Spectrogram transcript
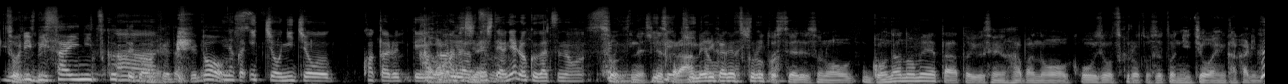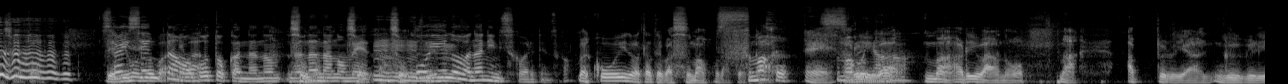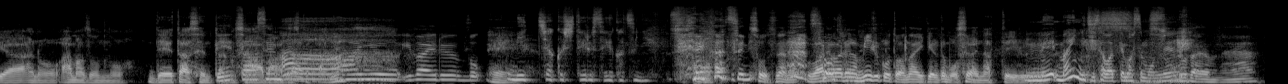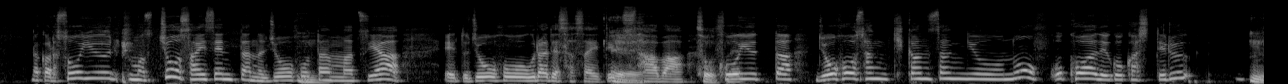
より微細に作っていくわけだけど、なんか1兆2兆かかるっていう話でしたよね6月のそうですね。ですからアメリカで作ろうとしているその5ナノメーターという線幅の工場を作ろうとすると2兆円かかりますよと。最先端は5とか 7, 7ナノメーター、うん、こういうのは何に使われてるんですか、まあ、こういうのは例えばスマホだとか。スマホ、えー、あるいはまああるいはあのまあアップルやグーグルやあのアマゾンのデータセンター。のサーバーですとかね。ああいういわゆる、えー、密着している生活に。生活に。そうですね。我々が見ることはないけれどもお世話になっている。毎日触ってますもんね。そうだよね。だからそういうもう超最先端の情報端末や、うん、えーと、情報を裏で支えているサーバー、えーね、こういった情報産基幹産業のをコアで動かしている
